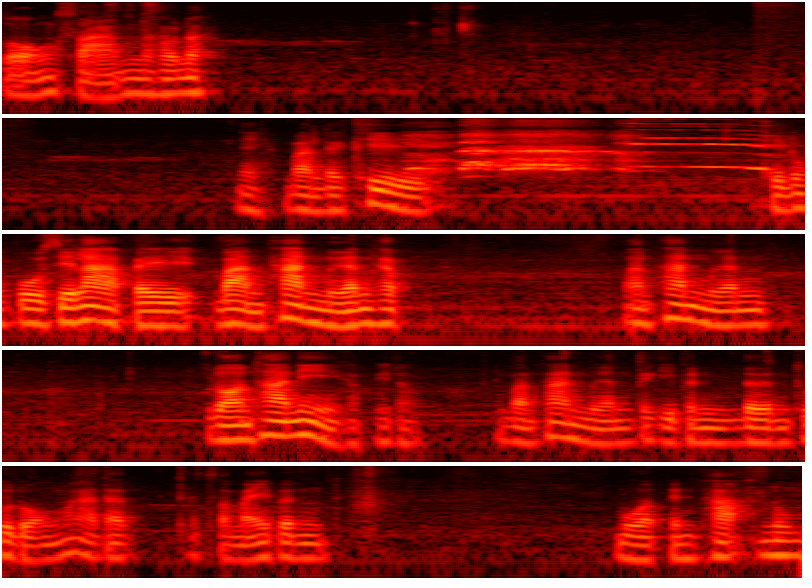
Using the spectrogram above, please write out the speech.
สองสามนะครับนะนี่บ้านเลขที่ ที่หลวงปู่ศิลาไปบ้านผ่านเหมือนครับ บ้านผ่านเหมือนอุดรท่านี่ครับพี่น้องบ้านผ่านเหมือนตะกี้เป็นเดินทุดงมาแต่แต่สมัยเป็นบวชเป็นพระนุ่ม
